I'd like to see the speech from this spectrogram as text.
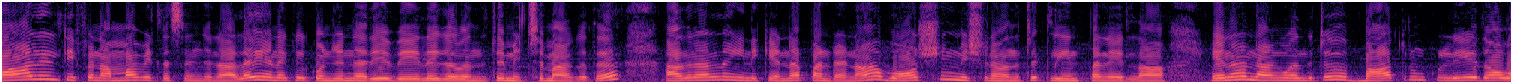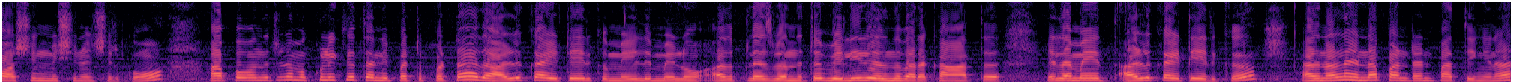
காலையில் டிஃபன் அம்மா வீட்டில் செஞ்சனால எனக்கு கொஞ்சம் நிறைய வேலைகள் வந்துட்டு மிச்சமாகுது. அதனால நான் இன்றைக்கி என்ன பண்ணுறேன்னா வாஷிங் மிஷினை வந்துட்டு க்ளீன் பண்ணிடலாம். ஏன்னா நாங்கள் வந்துட்டு பாத்ரூம்குள்ளேயே தான் வாஷிங் மிஷின் வச்சுருக்கோம். அப்போ வந்துட்டு நம்ம குளிக்க தண்ணி பட்டுப்பட்டு அது அழுக்காயிட்டே இருக்குது மேலும் மேலும். அது ப்ளஸ் வந்துட்டு வெளியிலேருந்து வர காற்று எல்லாமே அழுக்காயிட்டே இருக்குது அதனால என்ன பண்ணுறேன்னு பார்த்தீங்கன்னா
